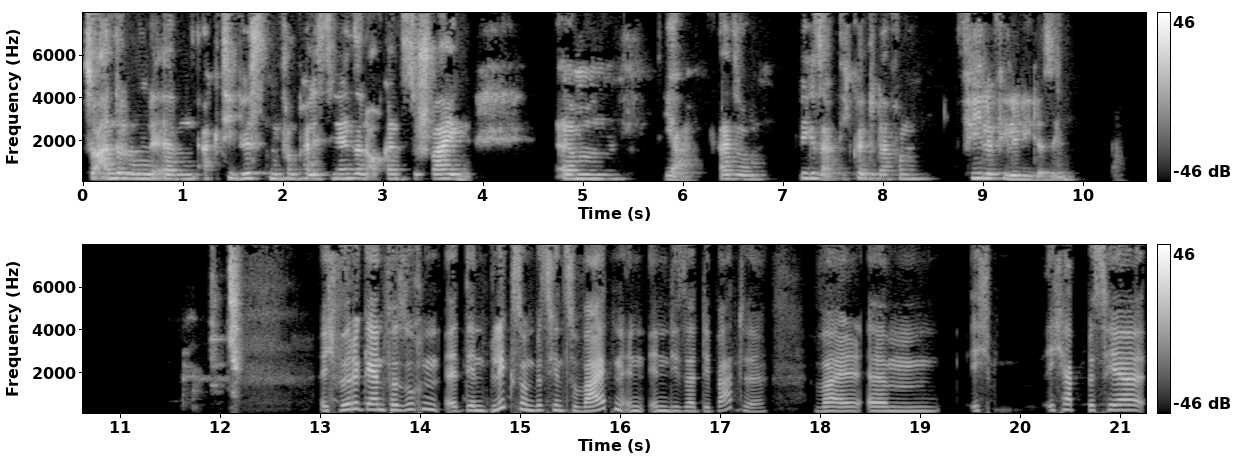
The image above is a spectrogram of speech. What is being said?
zu anderen ähm, Aktivisten von Palästinensern auch ganz zu schweigen. Ähm, ja, also wie gesagt, ich könnte davon viele, viele Lieder singen. Ich würde gern versuchen, äh, den Blick so ein bisschen zu weiten in, in dieser Debatte, weil ähm, ich, ich habe bisher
